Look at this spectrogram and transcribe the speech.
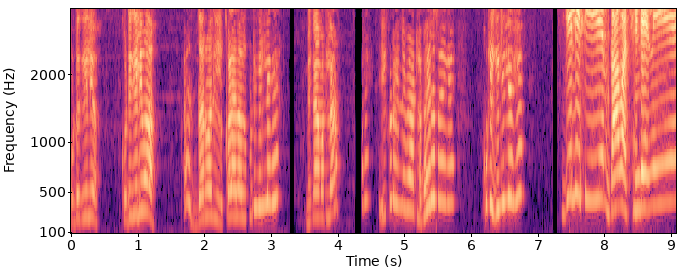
कुठे गेली हो? कुठे गेली वा काय दरवाजा कळायला कुठे गेली काय मी काय म्हटलं? अरे इकडे नाही म्हटलं बाहेरच आहे काय? कुठे गेली लगे? गेली शीन गावात हिंडेली.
